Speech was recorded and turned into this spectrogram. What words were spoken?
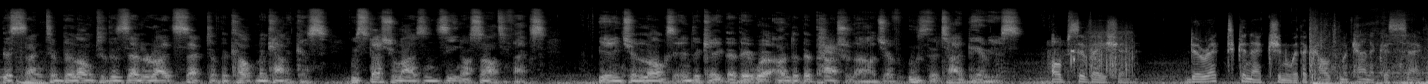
This sanctum belonged to the Xenarite sect of the cult Mechanicus, who specialize in Xenos artifacts. The ancient logs indicate that they were under the patronage of Uther Tiberius. Observation. Direct connection with a cult Mechanicus sect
